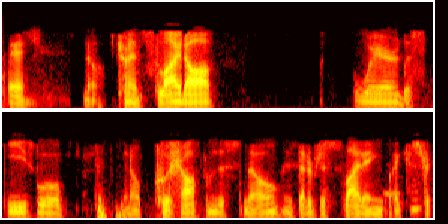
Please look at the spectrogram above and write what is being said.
okay, you know, try and slide off where the skis will, you know, push off from the snow instead of just sliding like straight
